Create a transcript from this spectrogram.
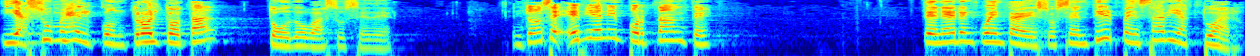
y asumes el control total, todo va a suceder. Entonces es bien importante tener en cuenta eso, sentir, pensar y actuar,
